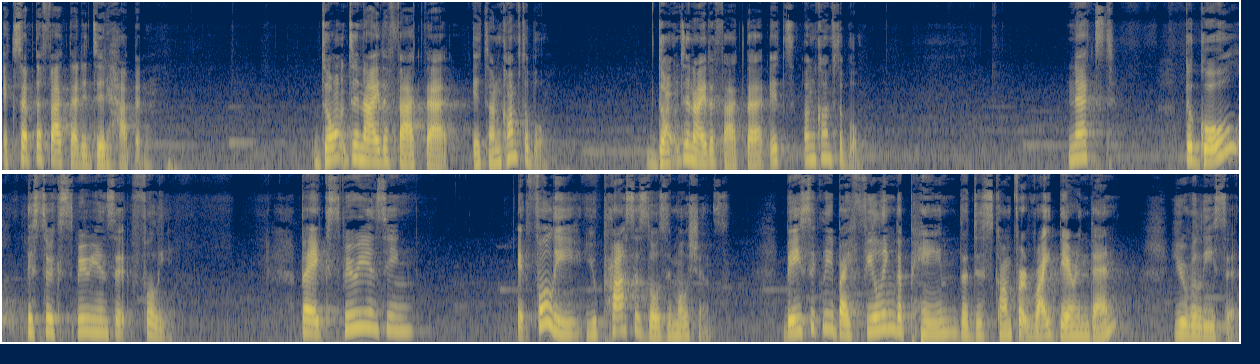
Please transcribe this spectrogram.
accept the fact that it did happen. Don't deny the fact that it's uncomfortable. Don't deny the fact that it's uncomfortable. Next, the goal is to experience it fully. By experiencing it fully, you process those emotions. Basically, by feeling the pain, the discomfort right there and then, you release it.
